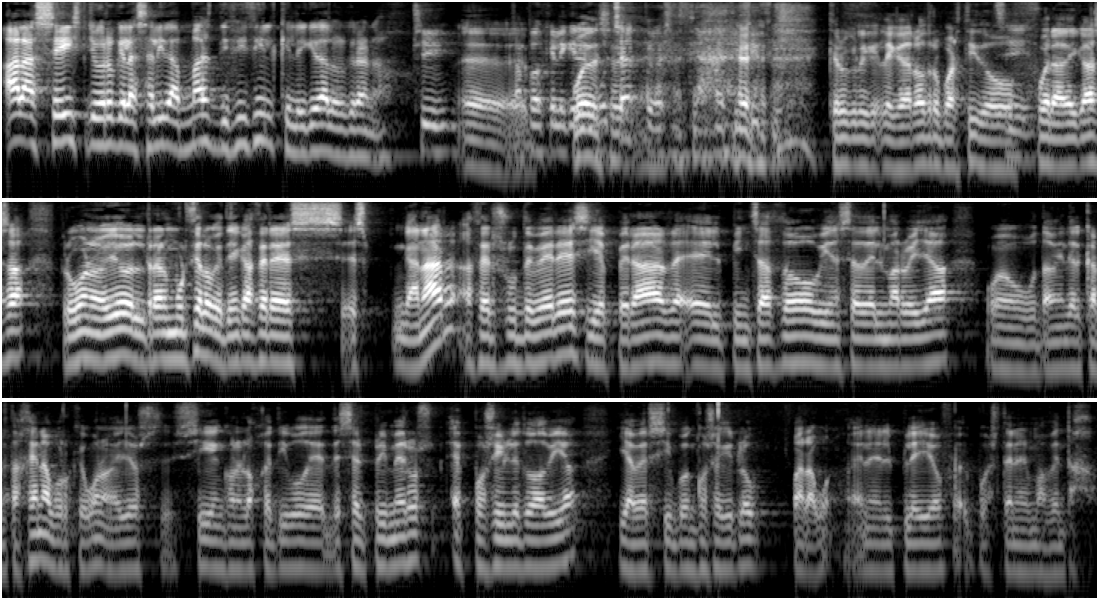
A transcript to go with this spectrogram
a las 6. Yo creo que la salida más difícil que le queda a los grana. Sí, eh, que le quede mucha, pero es difícil. creo que le, quedará otro partido fuera de casa. Pero bueno, yo el Real Murcia lo que tiene que hacer es, es ganar, hacer sus deberes y esperar el pinchazo, bien sea del Marbella o también del Cartagena, porque bueno, ellos siguen con el objetivo de, ser primeros, es posible todavía, y a ver si pueden conseguirlo para bueno, en el playoff eh, pues tener más ventaja.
